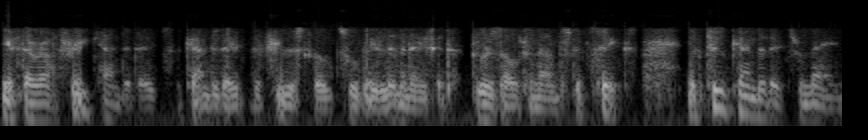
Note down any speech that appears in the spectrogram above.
If there are three candidates, the candidate with the fewest votes will be eliminated, the result announced at 6. If two candidates remain,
